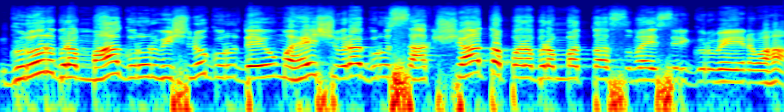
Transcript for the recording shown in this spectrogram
गुरुर् ब्रह्मा गुरुर विष्णू गुरुदेव महेश्वर गुरु साक्षात परब्रह्म तस्मय श्री गुरुवे नमहा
